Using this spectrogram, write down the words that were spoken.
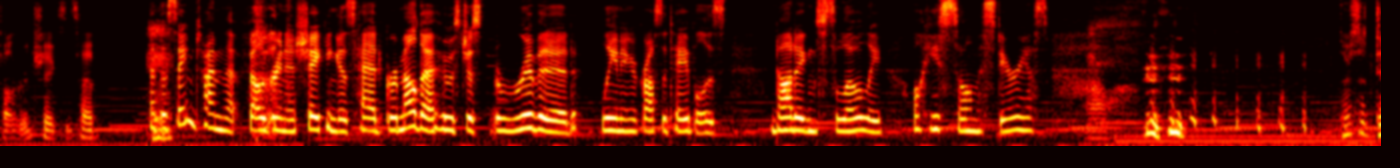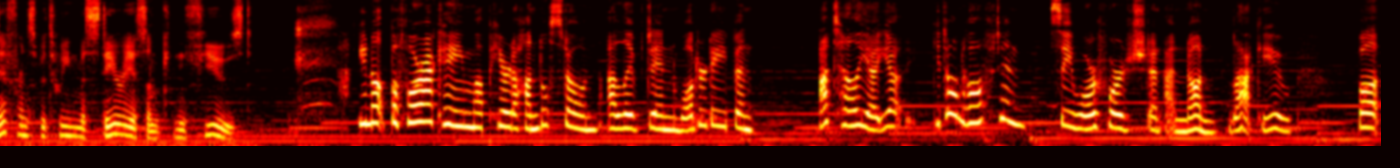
Felgrin shakes his head. At the same time that Felgrin is shaking his head, Grimelda, who's just riveted, leaning across the table, is nodding slowly. Oh, he's so mysterious. There's a difference between mysterious and confused. You know, before I came up here to Hundelstone, I lived in Waterdeep, and I tell you, you, you don't often see Warforged and, and none like you. But,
